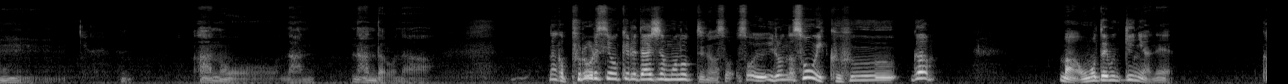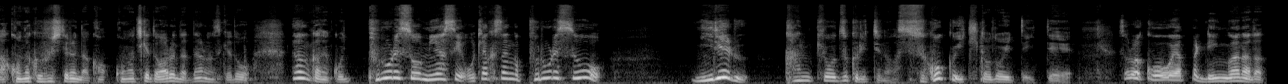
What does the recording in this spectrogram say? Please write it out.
うん。あの、なん、なんだろうな。なんかプロレスにおける大事なものっていうのは、そそういういろんな創意工夫が、まあ表向きにはね、あ、こんな工夫してるんだ、こんなチケットがあるんだってなるんですけど、なんかね、こう、プロレスを見やすい、お客さんがプロレスを見れる環境づくりっていうのがすごく行き届いていて、それはこう、やっぱりリングアナだっ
